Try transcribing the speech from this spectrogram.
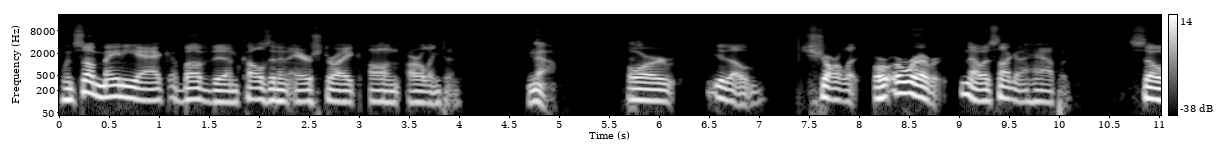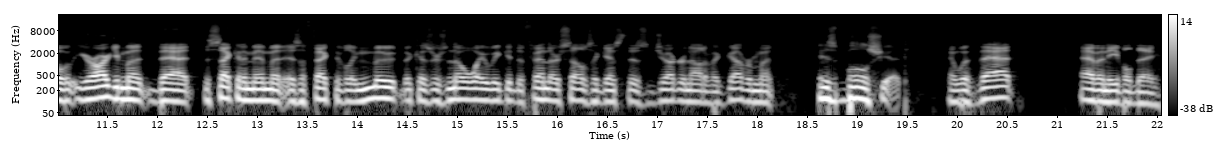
when some maniac above them calls in an airstrike on Arlington No, or you know Charlotte or, or wherever. No, it's not going to happen. So your argument that the Second Amendment is effectively moot because there's no way we could defend ourselves against this juggernaut of a government is bullshit. And with that, have an evil day.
